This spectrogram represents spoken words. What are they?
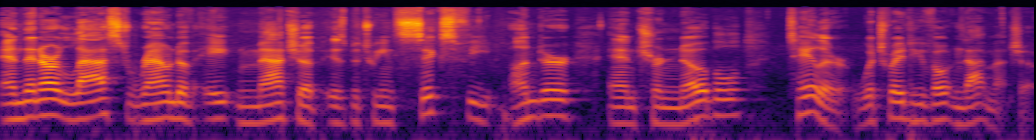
And then our last round of eight matchup is between Six Feet Under and Chernobyl. Taylor, which way do you vote in that matchup?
